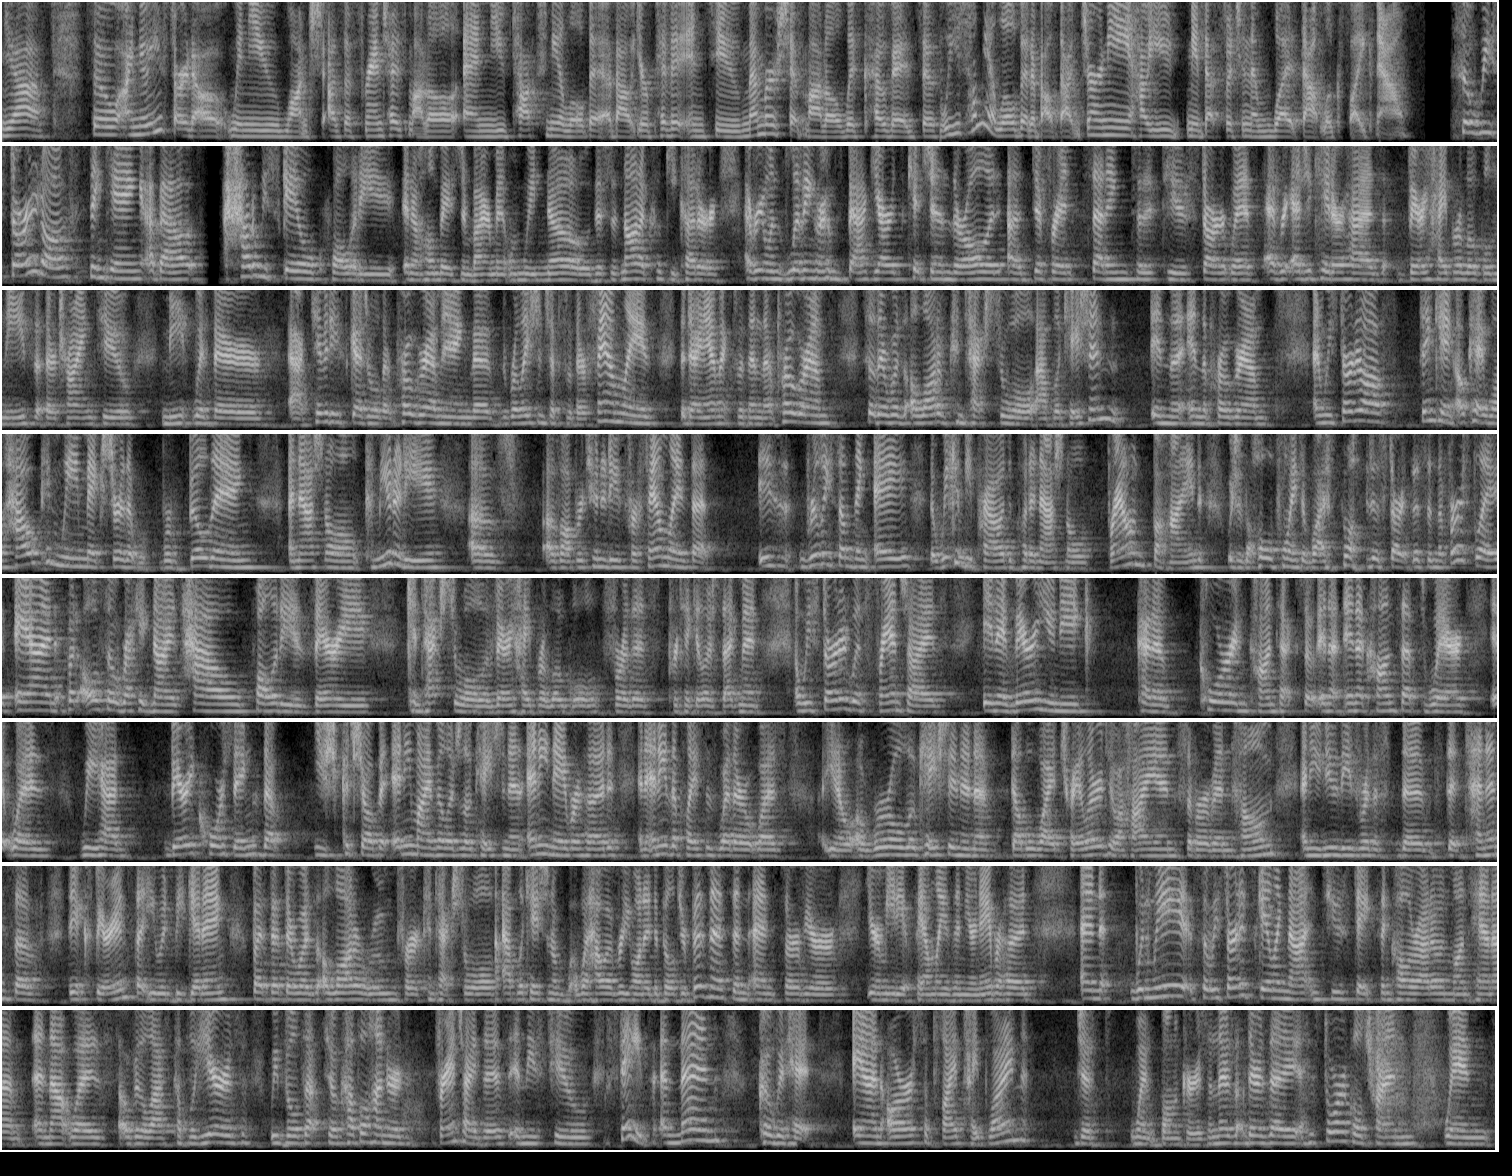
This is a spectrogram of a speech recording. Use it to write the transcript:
yeah. So I know you started out when you launched as a franchise model, and you've talked to me a little bit about your pivot into membership model with COVID. So will you tell me a little bit about that journey, how you made that switch, and then what that looks like now? So we started off thinking about how do we scale quality in a home-based environment when we know this is not a cookie cutter everyone's living rooms backyards kitchens are all a, a different setting to, to start with. Every educator has very hyper local needs that they're trying to meet with their activity schedule their programming the, the relationships with their families the dynamics within their programs. So there was a lot of contextual application in the in the program. And we started off thinking, okay, well, how can we make sure that we're building a national community of of opportunities for families that is really something a that we can be proud to put a national brand behind which is the whole point of why i wanted to start this in the first place and but also recognize how quality is very contextual and very hyper local for this particular segment. And we started with franchise in a very unique kind of core in context. So in a, in a concept where it was, we had very core things that you could show up at any My Village location in any neighborhood in any of the places, whether it was you know a rural location in a double wide trailer to a high end suburban home, and you knew these were the, the the tenets of the experience that you would be getting, but that there was a lot of room for contextual application of however you wanted to build your business and and serve your your immediate families in your neighborhood. And when we, so we started scaling that in two states in Colorado and Montana. And that was over the last couple years, we built up to a couple hundred franchises in these two states. And then COVID hit and our supply pipeline just went bonkers. And there's, there's a historical trend when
